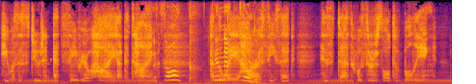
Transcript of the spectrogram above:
He was a student at Seiryo High at the time. It's all and the way. Ehara sees it, his death was the result of bullying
